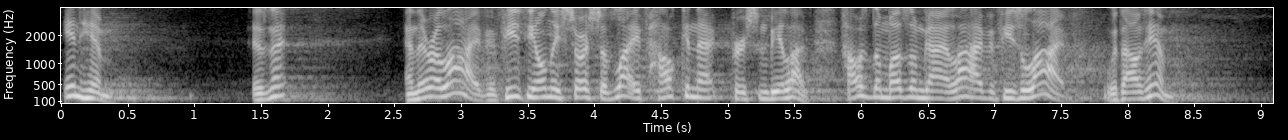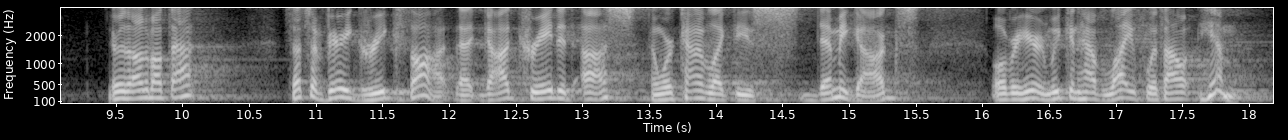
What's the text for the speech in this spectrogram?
in him, isn't it? And they're alive. If he's the only source of life, how can that person be alive? How is the Muslim guy alive if he's alive without him? You ever thought about that? So that's a very Greek thought that God created us, and we're kind of like these demigods over here, and we can have life without him.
